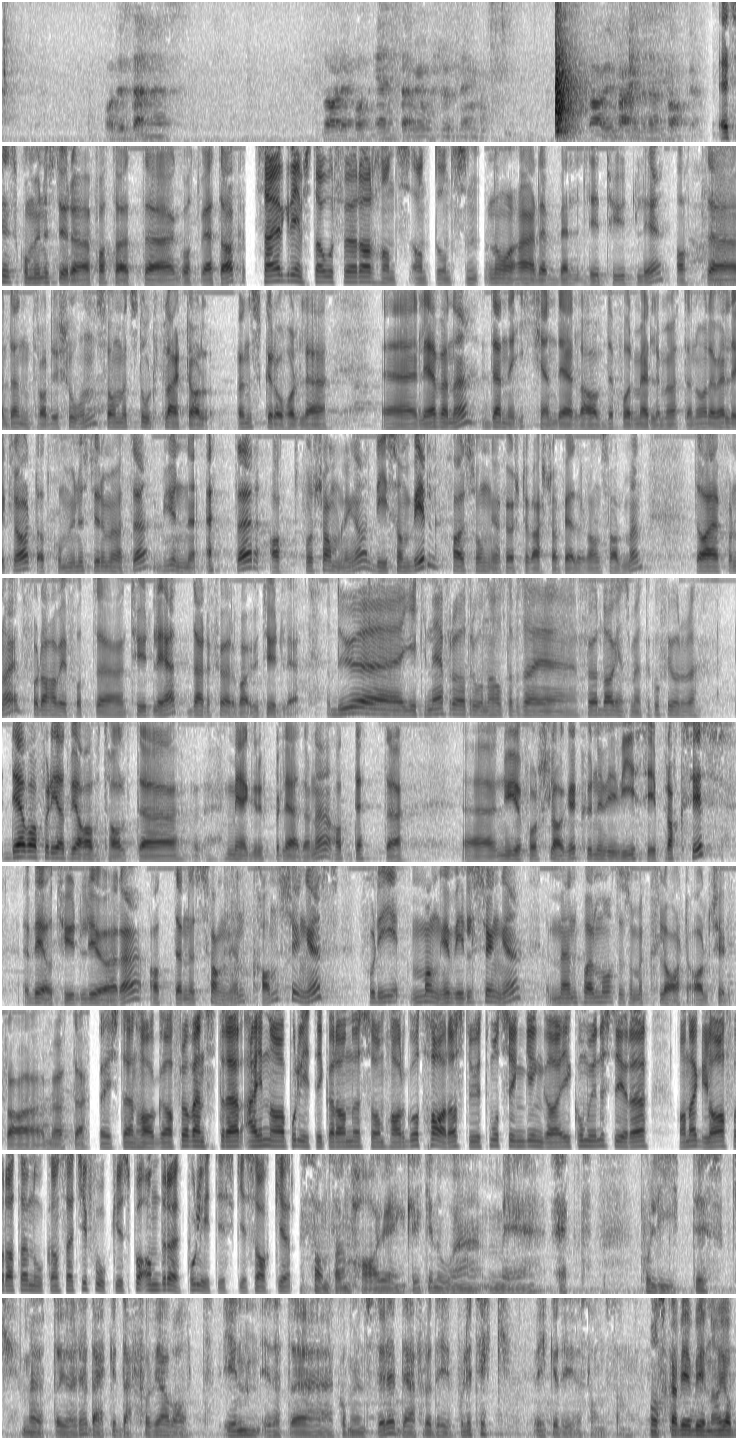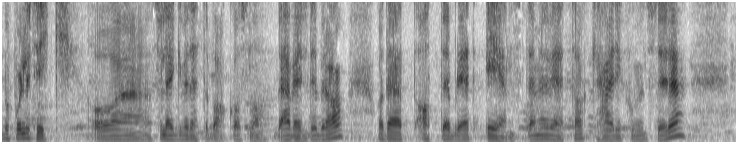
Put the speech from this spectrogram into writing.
Og det stemmes. Da har det fått enstemmig oppslutning. Da er vi ferdig med den saken. Jeg syns kommunestyret fatta et uh, godt vedtak. Sier Grimstad-ordfører Hans Antonsen. Nå er det veldig tydelig at uh, den tradisjonen som et stort flertall ønsker å holde levende. Den er ikke en del av det formelle møtet. Nå er det veldig klart at kommunestyremøtet begynner etter at forsamlinga, de som vil, har sunget første vers av Fedrelandssalmen. Da er jeg fornøyd, for da har vi fått uh, tydelighet der det før var utydelighet. Du uh, gikk ned fra tronen holdt jeg på å si, før dagens møte. Hvorfor gjorde du det? Det var fordi at vi avtalte med gruppelederne at dette nye forslaget kunne vi vise i praksis ved å tydeliggjøre at denne sangen kan synges fordi mange vil synge, men på en måte som er klart atskilt fra møtet. Øystein Haga fra Venstre er en av politikerne som har gått hardest ut mot synginga i kommunestyret. Han er glad for at de nå kan sette fokus på andre politiske saker. Samsang har jo egentlig ikke noe med et politisk møte å gjøre. Det er ikke derfor vi har valgt inn i dette kommunestyret, det er for å drive politikk og ikke drive samsang. Nå skal vi begynne å jobbe politikk, og eh, så legger vi dette bak oss nå. Det er veldig bra. Og det at det ble et enstemmig vedtak her i kommunestyret,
